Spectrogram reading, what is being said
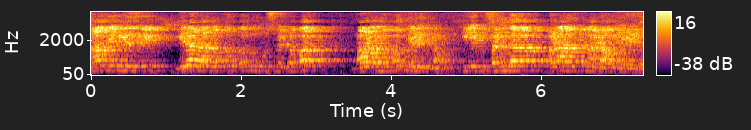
ನಾವೇನ್ ಹೇಳಿದ್ವಿ? ಹಿರಿಯರಾದಂತವ್ರು ಬಂದು ಮುಗಿಸ್ಬೇಕಪ್ಪ ಮಾಡೋಣಪ್ಪ ಅಂತ ಹೇಳಿದ್ವಿ ನಾವು. ಇಲ್ಲಿ ಸಂಘ ಬಣ ಅಂತ ನಾವು ಯಾವ್ದು ಹೇಳಿಲ್ಲ.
